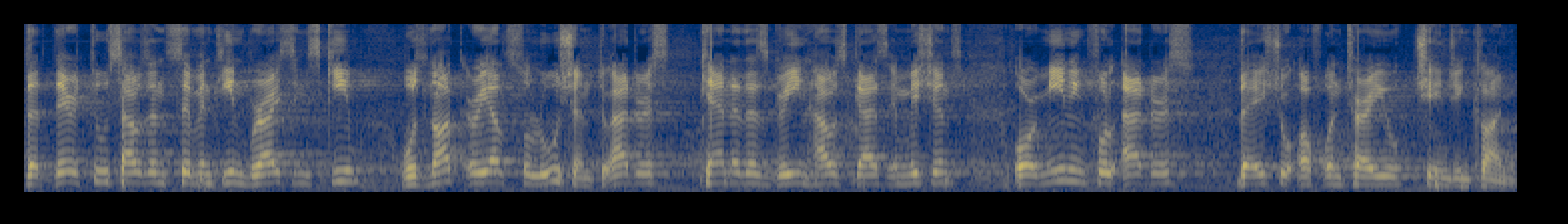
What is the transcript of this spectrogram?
that their 2017 pricing scheme was not a real solution to address Canada's greenhouse gas emissions or meaningful address the issue of Ontario changing climate.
